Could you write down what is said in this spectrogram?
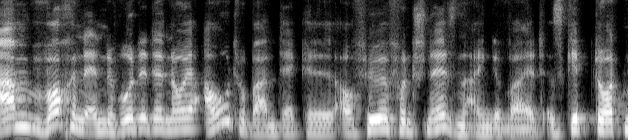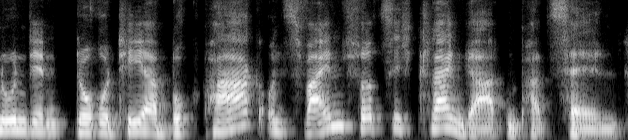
Am Wochenende wurde der neue Autobahndeckel auf Höhe von Schnelsen eingeweiht. Es gibt dort nun den Dorothea Buckpark und 42 Kleingartenparzellen.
